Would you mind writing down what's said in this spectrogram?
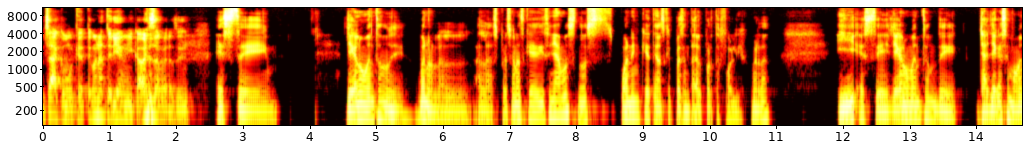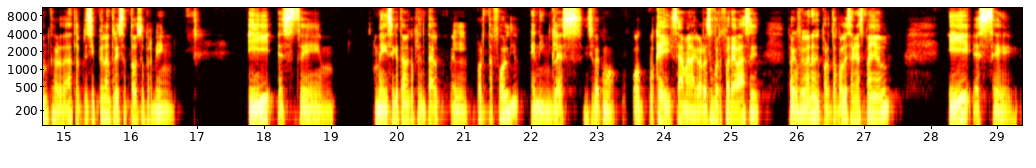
o sea, como que tengo una teoría en mi cabeza, pero sí. Este, llega el momento donde, bueno, a las personas que diseñamos nos ponen que tenemos que presentar el portafolio, ¿verdad? Y este, llega el momento donde ya llega ese momento, ¿verdad? Al principio de la entrevista todo súper bien. Y este, me dice que tengo que presentar el, portafolio en inglés. Y se fue como, ok, o sea, me la agarró súper fuera de base, porque primero mi portafolio está en español y este,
